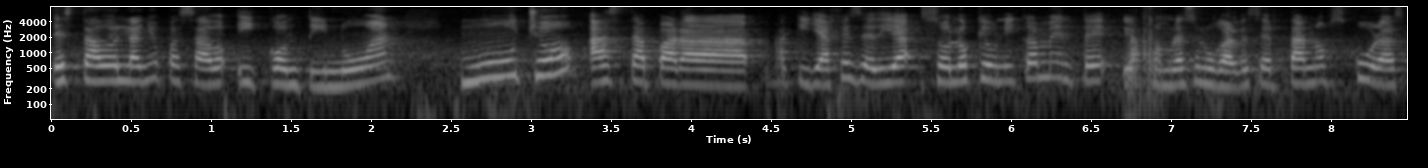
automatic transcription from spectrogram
estado el año pasado y continúan mucho hasta para maquillajes de día, solo que únicamente las sombras en lugar de ser tan oscuras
